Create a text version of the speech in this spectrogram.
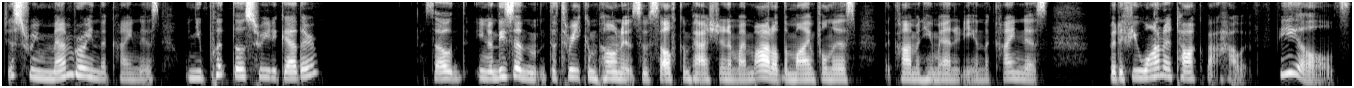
Just remembering the kindness. When you put those three together, so, you know, these are the three components of self compassion in my model the mindfulness, the common humanity, and the kindness. But if you want to talk about how it feels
